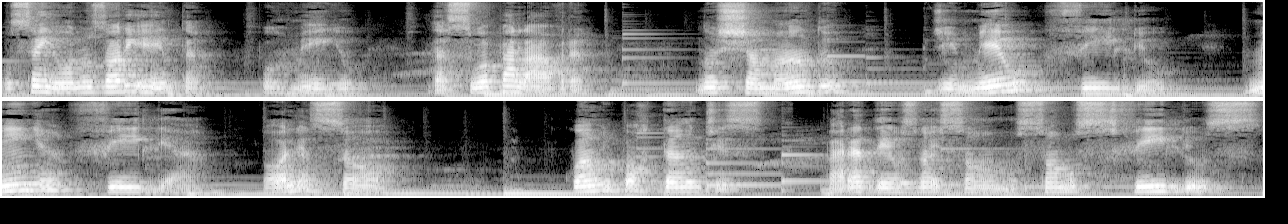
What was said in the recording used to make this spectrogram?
o Senhor nos orienta por meio da Sua palavra, nos chamando de meu filho, minha filha. Olha só quão importantes para Deus nós somos. Somos filhos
